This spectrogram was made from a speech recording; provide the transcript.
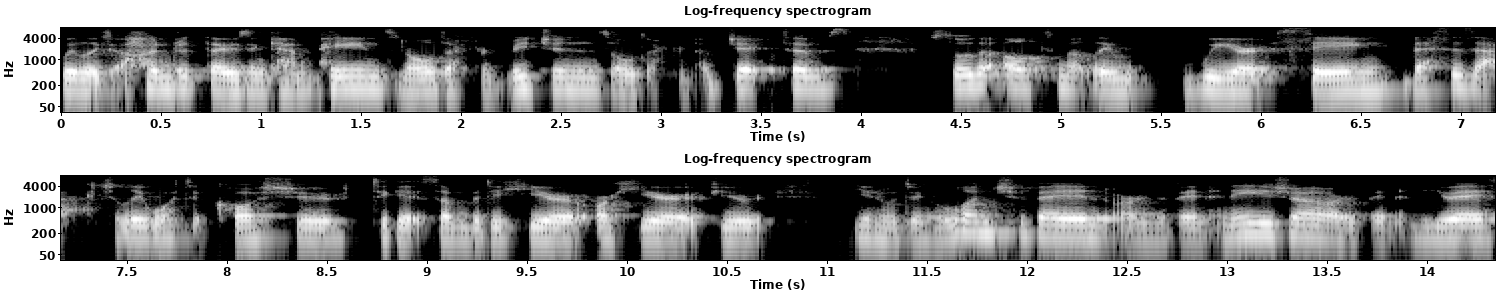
We looked at 100,000 campaigns in all different regions, all different objectives, so that ultimately we are saying this is actually what it costs you to get somebody here or here if you're you know doing a launch event or an event in Asia or an event in the US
